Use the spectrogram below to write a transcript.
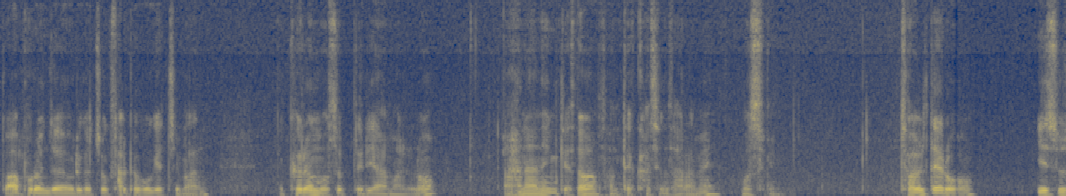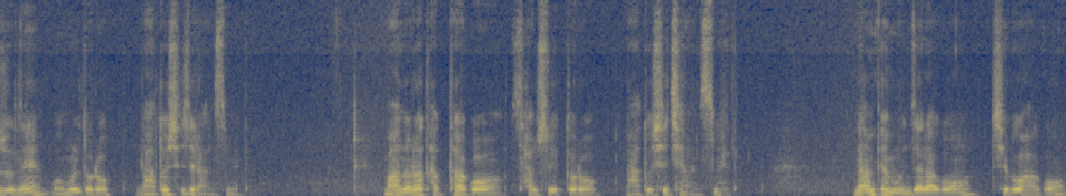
또 앞으로 이제 우리가 쭉 살펴보겠지만 그런 모습들이야말로 하나님께서 선택하신 사람의 모습입니다. 절대로 이 수준에 머물도록 놔두시질 않습니다. 마누라 탓하고 살 수 있도록 놔두시지 않습니다. 남편 문제라고 지부하고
